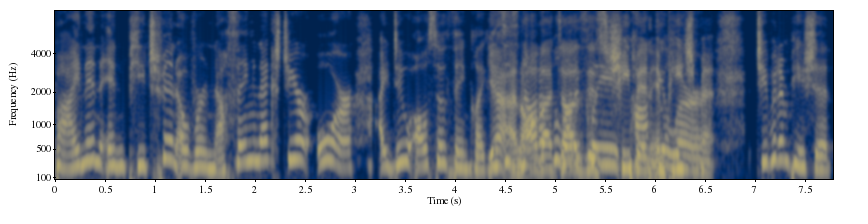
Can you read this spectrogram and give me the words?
Biden impeachment over nothing next year? Or I do also think like, Yeah, and not all a that does is cheapen impeachment. Cheapen impeachment.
